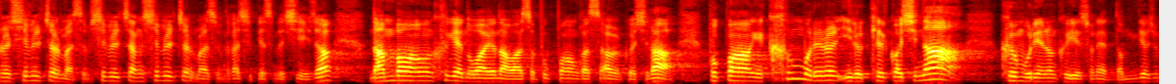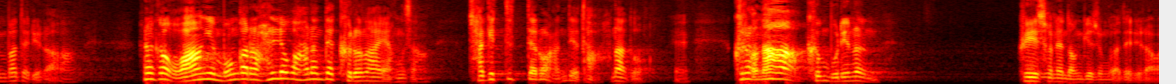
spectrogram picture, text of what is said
오늘 11절 말씀, 11장 11절 말씀 같이 읽겠습니다. 시작. 남방왕은 크게 노하여 나와서 북방왕과 싸울 것이라 북방왕이 큰 무리를 일으킬 것이나 그 무리는 그의 손에 넘겨준 바 되리라. 그러니까 왕이 뭔가를 하려고 하는데 그러나에 항상 자기 뜻대로 안 돼, 다 하나도. 예. 그러나 그 무리는 그의 손에 넘겨준 가 되리라.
